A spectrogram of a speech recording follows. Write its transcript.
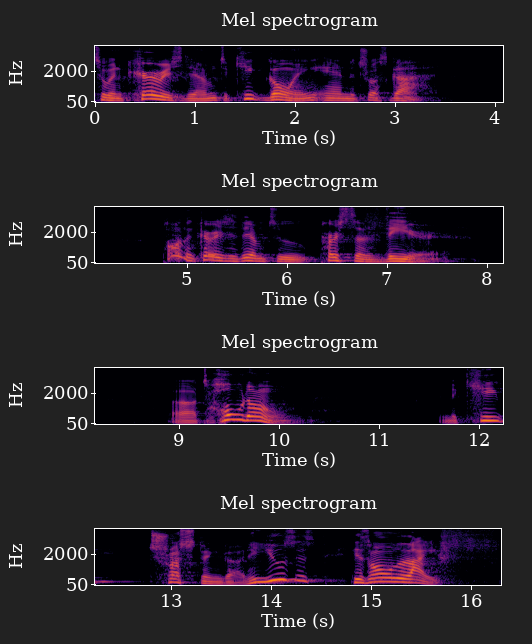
to encourage them to keep going and to trust God. Paul encourages them to persevere, uh, to hold on, and to keep trusting God. He uses his own life,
